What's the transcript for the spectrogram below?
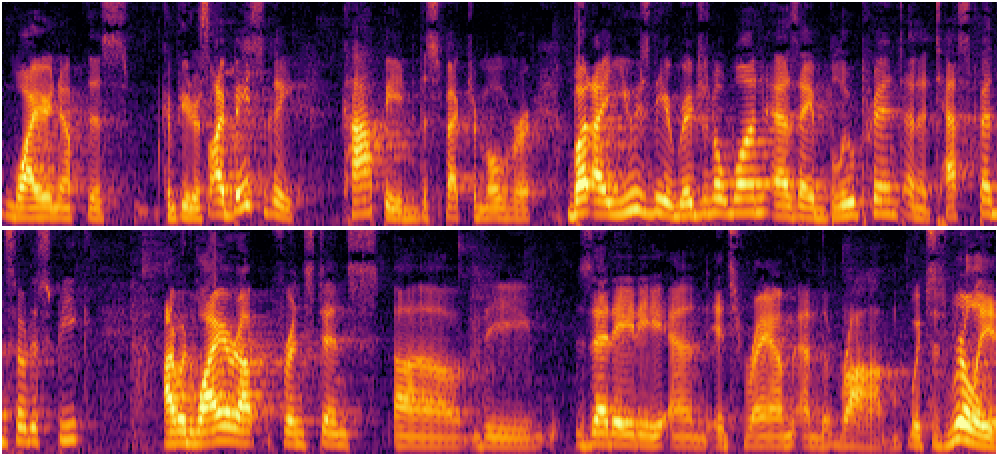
wiring up this computer. So I basically copied the Spectrum over, but I used the original one as a blueprint and a test bed, so to speak. I would wire up, for instance, uh, the Z80 and its RAM and the ROM, which is really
